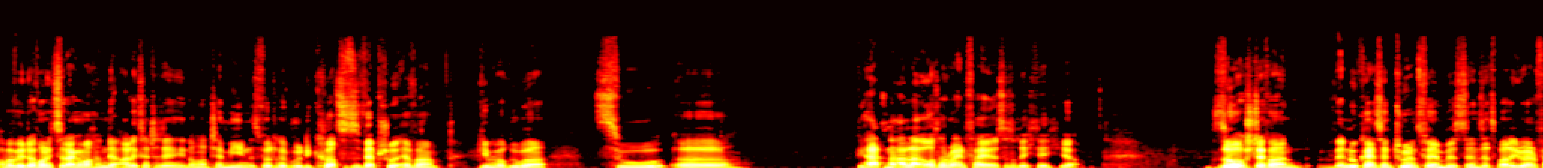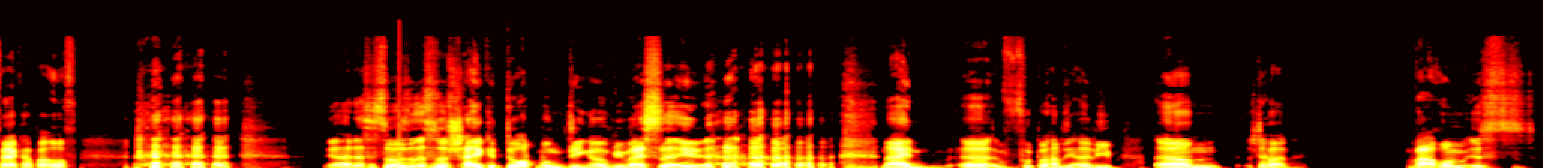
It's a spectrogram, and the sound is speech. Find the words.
Aber wir dürfen auch nicht zu lange machen. Der Alex hat tatsächlich noch einen Termin. Es wird heute wohl die kürzeste Webshow ever. Gehen wir rüber zu. Äh, wir hatten alle außer Ryan Fire, ist das richtig? Ja. So, Stefan, wenn du kein Centurions-Fan bist, dann setz mal die Ryan Fire-Kappe auf. Ja, das ist so, das ist so Schalke-Dortmund-Ding irgendwie, weißt du, ey. Nein, äh, im Football haben sie alle lieb. Ähm, Stefan, warum ist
